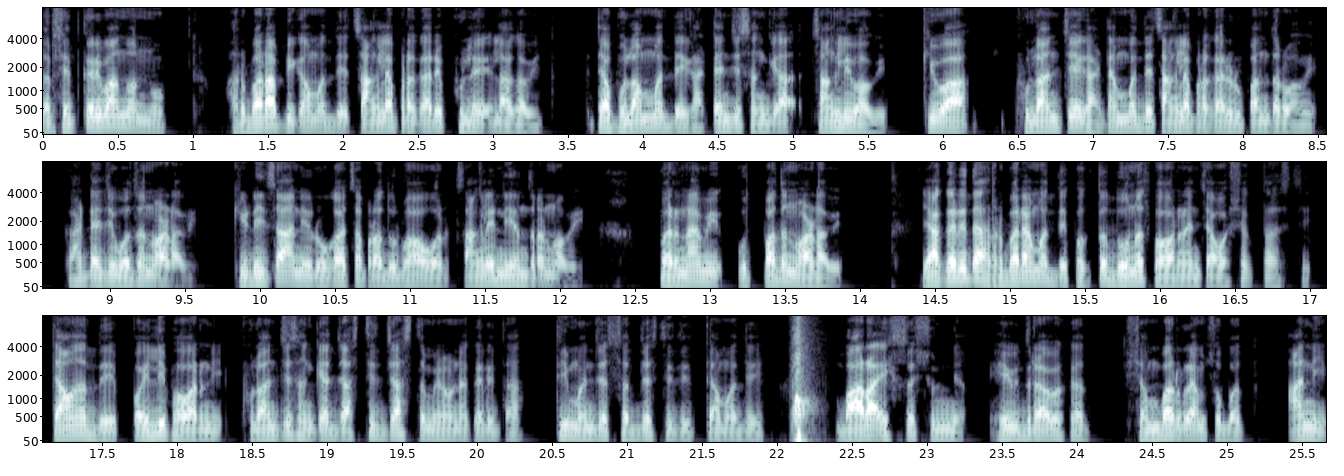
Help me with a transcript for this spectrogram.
तर शेतकरी बांधवांनो हरभरा पिकामध्ये चांगल्या प्रकारे फुले लागावीत. त्या फुलांमध्ये घाट्यांची संख्या चांगली व्हावी किंवा फुलांचे घाट्यांमध्ये चांगल्या प्रकारे रूपांतर व्हावे घाट्याचे वजन वाढावे किडीचा आणि रोगाच्या प्रादुर्भावावर चांगले नियंत्रण व्हावे परिणामी उत्पादन वाढावे. याकरिता हरभऱ्यामध्ये फक्त दोनच फवारण्यांची आवश्यकता असते. त्यामध्ये पहिली फवारणी फुलांची संख्या जास्तीत जास्त मिळवण्याकरिता ती म्हणजे सद्यस्थितीत त्यामध्ये बारा एकसष्ट शून्य हे विद्राव्य खत शंभर ग्रॅमसोबत आणि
